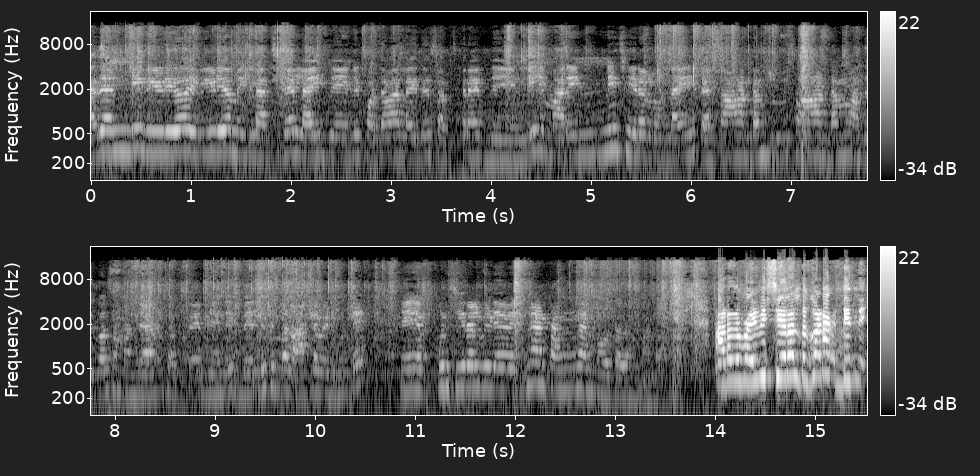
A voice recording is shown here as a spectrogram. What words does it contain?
అదండి వీడియో. ఈ వీడియో మీకు నచ్చితే లైక్ చేయండి కొత్త వాళ్ళు అయితే సబ్స్క్రైబ్ చేయండి. మరిన్ని చీరలు ఉన్నాయి. తెస్తా ఉంటాం చూసా ఉంటాం అందుకోసం మన ఛానల్ సబ్స్క్రైబ్ చేయండి. బెల్ సింబల్ ఆన్లో పెట్టుకుంటే నేను ఎప్పుడు చీరలు వీడియో పెట్టినా టంగ్ అని పోతుంది అనమాట ఆడ వైవి చీరలతో కూడా అడ్డింది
